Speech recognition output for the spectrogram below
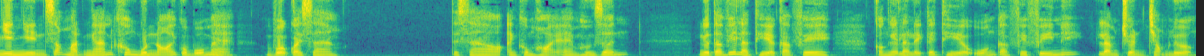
Nhìn nhìn sắc mặt ngán không buồn nói của bố mẹ Vội quay sang. Tại sao anh không hỏi em hướng dẫn? Người ta viết là thìa cà phê Có nghĩa là lấy cái thìa uống cà phê phin ấy Làm chuẩn trọng lượng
